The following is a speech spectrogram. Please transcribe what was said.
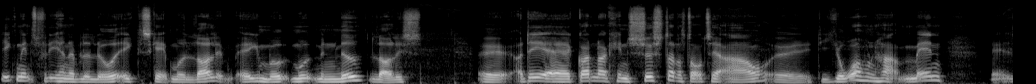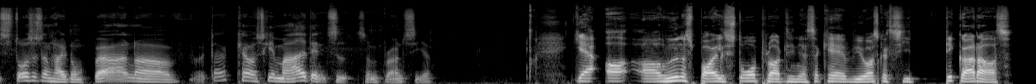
Ikke mindst fordi han er blevet lovet ægteskab mod Lolly, ikke mod, mod men med Lollys. Øh, og det er godt nok hendes søster, der står til at arve øh, de jorder, hun har, men øh, storsøsteren har ikke nogen børn, og der kan jo ske meget i den tid, som Bronn siger. Ja, og, og uden at spoile store plotlinjer, så kan vi jo også godt sige, det gør der også.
